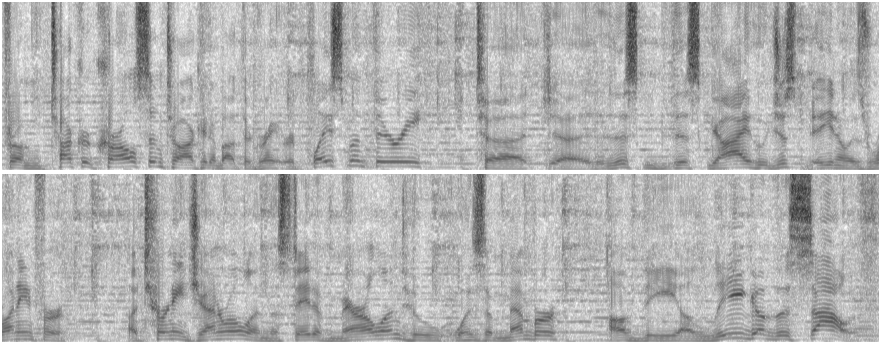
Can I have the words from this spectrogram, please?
From Tucker Carlson talking about the great replacement theory to uh, this this guy who just you know is running for attorney general in the state of Maryland, who was a member of the uh, League of the South,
